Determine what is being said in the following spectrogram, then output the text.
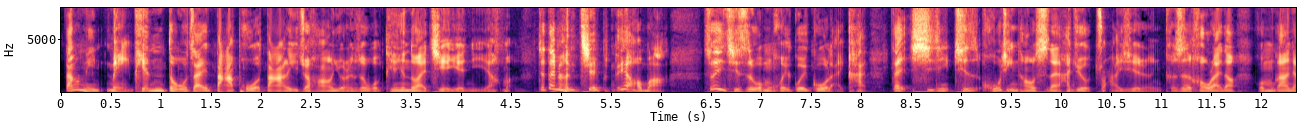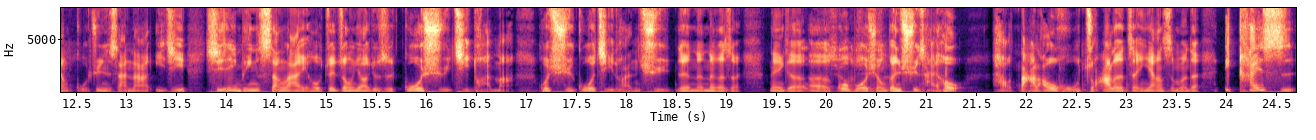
当你每天都在大破大立，就好像有人说我天天都在戒烟一样嘛，就代表你戒不掉嘛。所以其实我们回归过来看，在习近其实胡锦涛时代他就有抓一些人，可是后来到我们刚才讲古俊山啊，以及习近平上来以后，最重要就是郭徐集团嘛，或徐郭集团，徐那那那个什么那个呃郭伯雄跟徐才厚，好大老虎抓了怎样什么的，一开始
